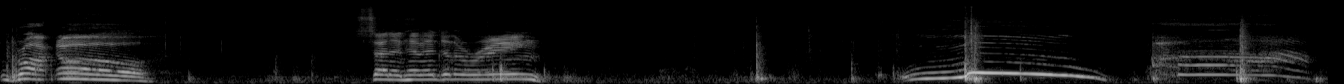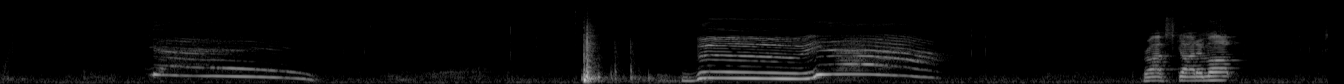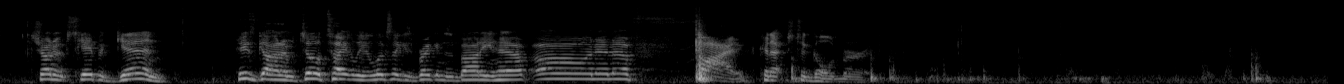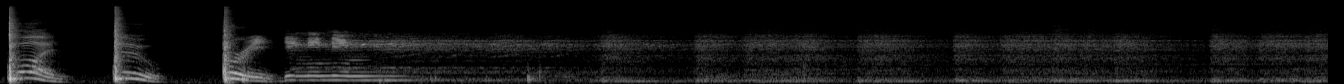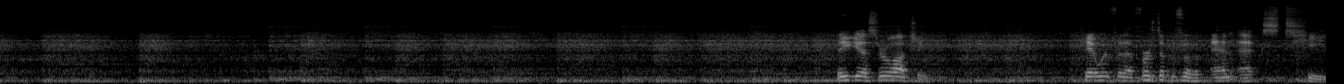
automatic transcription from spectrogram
Brock, oh! Sending him into the ring. Woo! Ah! Yay! Boo! Yeah! Brock's got him up. Trying to escape again. He's got him so tightly, it looks like he's breaking his body in half. Oh, and then a five connects to Goldberg. Thank you guys for watching. Can't wait for that first episode of NXT.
